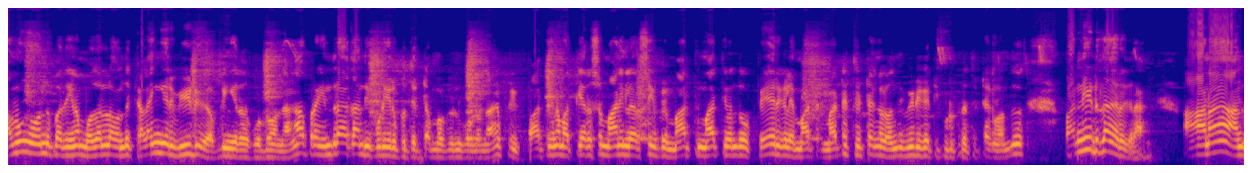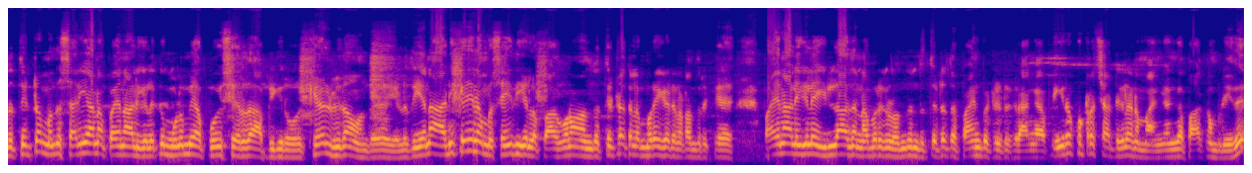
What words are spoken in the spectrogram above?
அவங்க வந்து பார்த்தீங்கன்னா முதல்ல வந்து கலைஞர் வீடு அப்படிங்கிறத கொண்டு வந்தாங்க. அப்புறம் இந்திரா காந்தி குடியிருப்பு திட்டம் அப்படின்னு கொண்டு வந்தாங்க. இப்படி பார்த்தீங்கன்னா மத்திய அரசு மாநில அரசு இப்படி மாற்றி மாற்றி வந்து பெயர்களை மாற்றி மாற்றி திட்டங்கள் வந்து வீடு கட்டி கொடுக்குற திட்டங்கள் வந்து பண்ணிட்டு தான் இருக்கிறாங்க. ஆனால் அந்த திட்டம் வந்து சரியான பயனாளிகளுக்கு முழுமையாக போய் சேருதா அப்படிங்கிற ஒரு கேள்வி தான் வந்து எழுது. ஏன்னா அடிக்கடி நம்ம செய்திகளில் பார்க்குறோம் அந்த திட்டத்தில் முறைகேடு நடந்திருக்கு. பயனாளிகளே இல்லாத நபர்கள் வந்து இந்த திட்டத்தை பயன்பட்டு இருக்கிறாங்க அப்படிங்கிற குற்றச்சாட்டுகளை நம்ம அங்கங்கே பார்க்க முடியுது.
